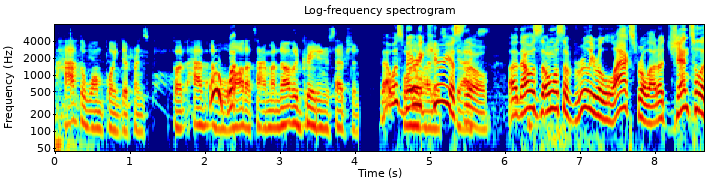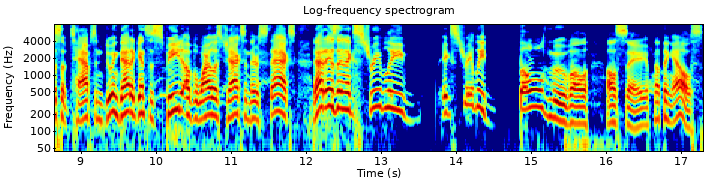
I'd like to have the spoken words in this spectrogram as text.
have the one point difference, but have a what? lot of time. Another great interception. That was very curious, jacks. though. Uh, that was almost a really relaxed rollout, a gentlest of taps, and doing that against the speed of the wireless jacks and their stacks. That is an extremely, extremely bold move. I'll, I'll say, if nothing else.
